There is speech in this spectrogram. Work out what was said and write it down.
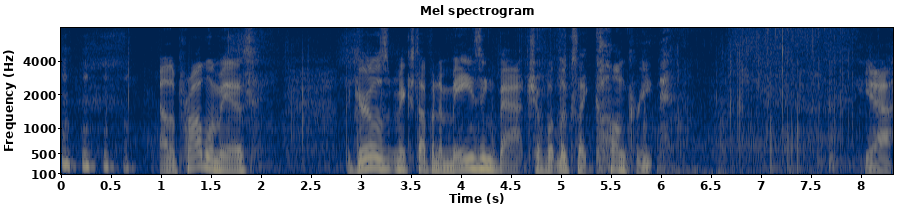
now, the problem is the girls mixed up an amazing batch of what looks like concrete. Yeah,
